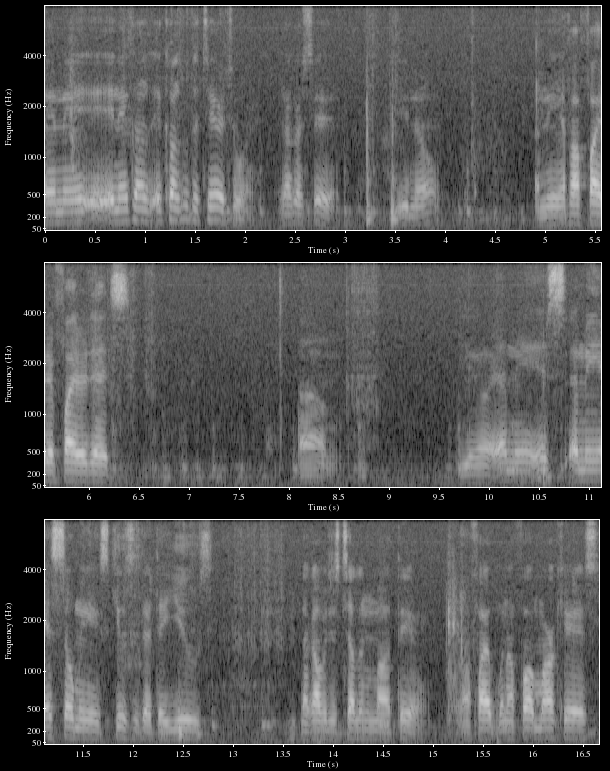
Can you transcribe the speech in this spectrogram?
I mean, it, and it comes it comes with the territory. Like I said, you know. I mean, if I fight a fighter that's, um, you know, I mean, it's I mean, it's so many excuses that they use. Like I was just telling them out there, when I fight when I fought Marquez,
